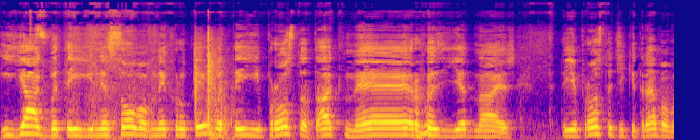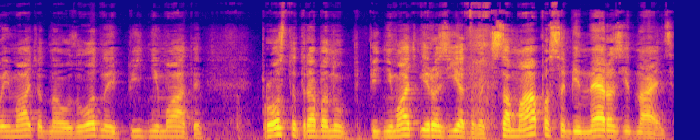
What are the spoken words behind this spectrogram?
І як би ти її не совав, не крутив, би ти її просто так не роз'єднаєш. Ти її просто тільки треба виймати одна з одної, піднімати. Просто треба ну, піднімати і роз'єднувати. Сама по собі не роз'єднається.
